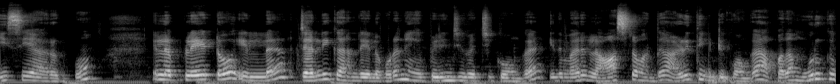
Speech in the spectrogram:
ஈஸியாக இருக்கும். இல்லை பிளேட்டோ இல்லை ஜல்லி கரண்டியில் கூட நீங்கள் பிழிஞ்சு வச்சுக்கோங்க. இது மாதிரி லாஸ்ட்டில் வந்து அழுத்தி விட்டுக்கோங்க. அப்போ தான் முறுக்கு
